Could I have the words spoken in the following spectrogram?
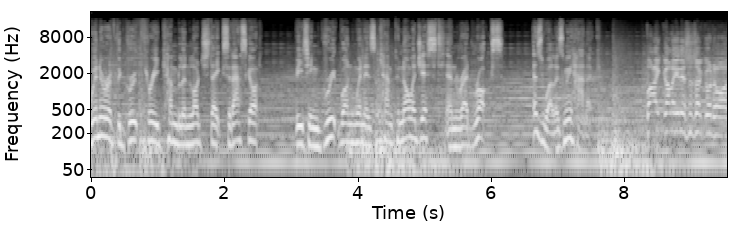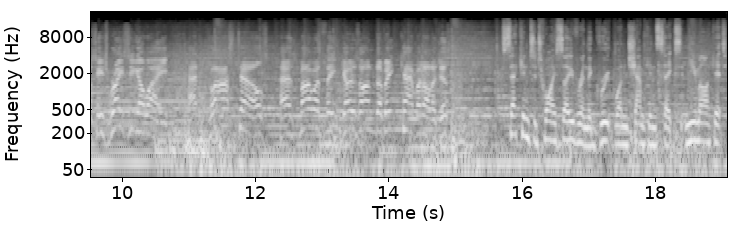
Winner of the Group 3 Cumberland Lodge Stakes at Ascot, beating Group 1 winners Campanologist and Red Rocks, as well as Muhannak. By golly, this is a good horse. He's racing away, and class tells as Mawatheeq goes on to beat Campanologist. Second to twice over in the Group 1 Champion Stakes at Newmarket,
